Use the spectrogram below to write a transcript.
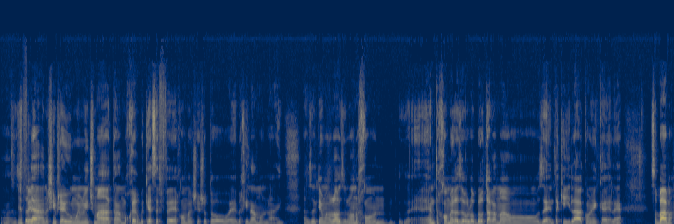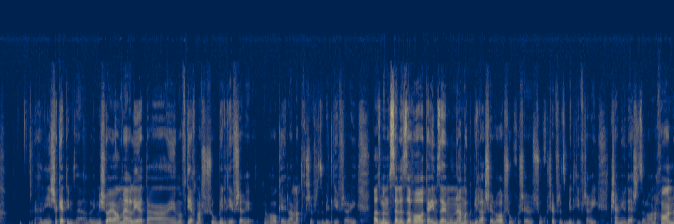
אז יפה. אתה יודע, אנשים שהיו אומרים לי, תשמע, אתה מוכר בכסף אה, חומר שיש אותו אה, בחינם אונליין, אז הייתי אומר, לא, זה לא נכון, אין את החומר הזה, או לא באותה רמה, או זה, אין את הקהילה, כל מיני כאלה, סבבה. אני שקט עם זה, אבל אם מישהו היה אומר לי, אתה אה, מבטיח משהו שהוא בלתי אפשרי, אוקיי, למה אתה חושב שזה בלתי אפשרי? ואז מנסה לזהות האם זה אמונה מקבילה שלו, שהוא חושב, שהוא חושב שזה בלתי אפשרי כשאני יודע שזה לא נכון,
